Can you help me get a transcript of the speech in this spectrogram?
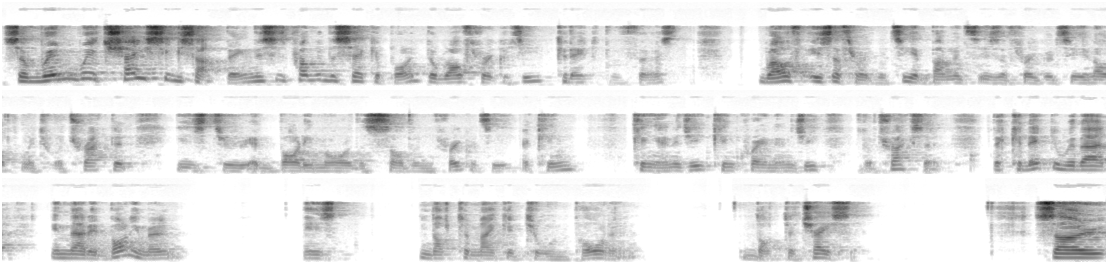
So when we're chasing something, this is probably the second point, the wealth frequency connected to the first. Wealth is a frequency, abundance is a frequency, and ultimately to attract it is to embody more of the sovereign frequency, a king, king energy, king queen energy that attracts it. But connected with that in that embodiment is not to make it too important, not to chase it. So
